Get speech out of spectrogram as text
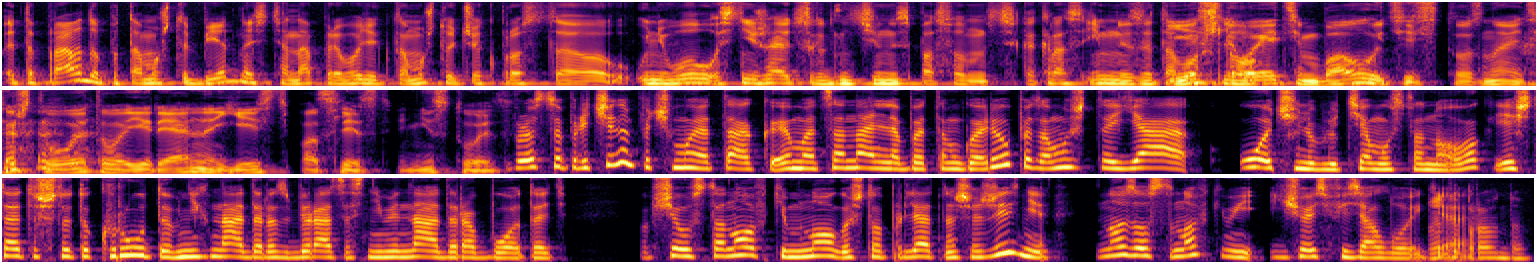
это- правда, потому что бедность, она приводит к тому, что человек просто, у него снижаются когнитивные способности, как раз именно из-за того, Если что... вы этим балуетесь, то знаете, что у этого и реально есть последствия. Не стоит. Просто причина, почему я так эмоционально об этом говорю, потому что я очень люблю тему установок. Я считаю, что это круто, в них надо разбираться, с ними надо работать. Вообще установки много что определяют в нашей жизни, но за установками еще есть Ну, физиология. это правда.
